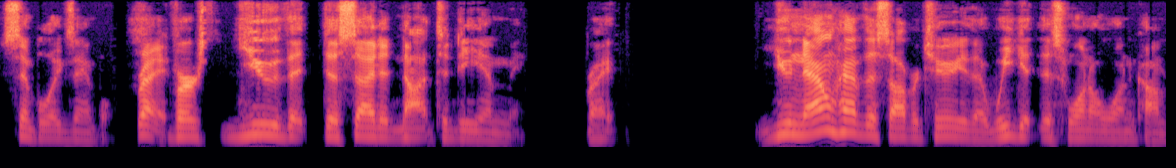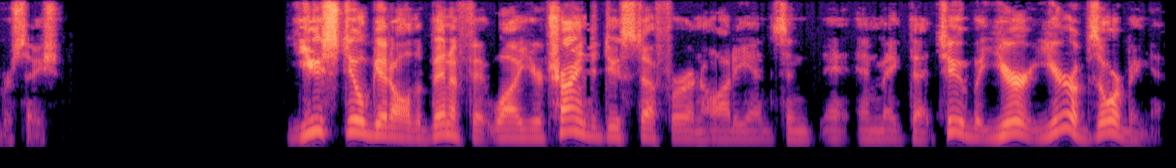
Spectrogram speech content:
simple example right. versus you that decided not to DM me, right? You now have this opportunity that we get this one on one conversation. You still get all the benefit while you're trying to do stuff for an audience and, and, and make that too, but you're you're absorbing it.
